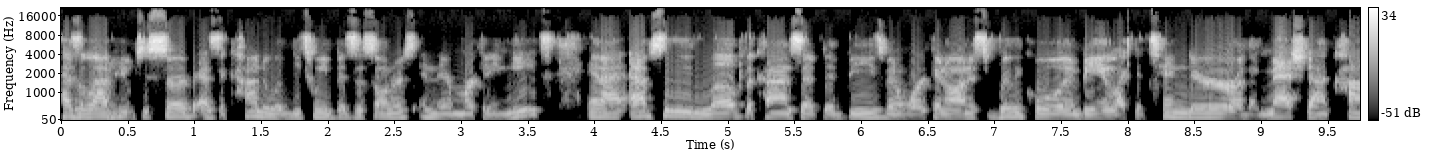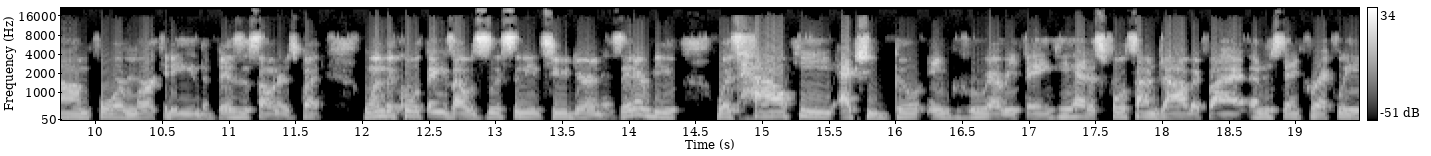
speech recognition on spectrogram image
has allowed him to serve as a conduit between business owners and their marketing needs. And I absolutely love the concept that B's been working on. It's really cool and being like the Tinder or the Match.com for marketing and the business owners but one of the cool things I was listening to during his interview was how he actually built and grew everything. He had his full time job, if I understand correctly,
